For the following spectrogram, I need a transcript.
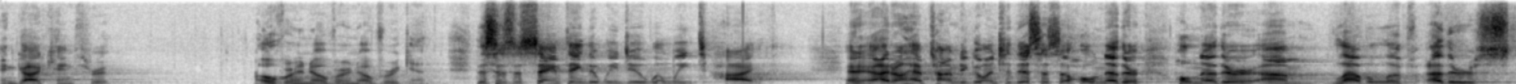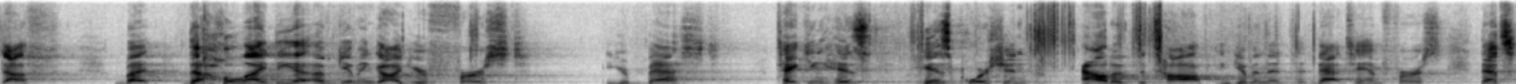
And God came through over and over and over again. This is the same thing that we do when we tithe. And I don't have time to go into this. It's a whole nother, whole nother um, level of other stuff. But the whole idea of giving God your first, your best, taking his, his portion out of the top and giving it, that to him first, that's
